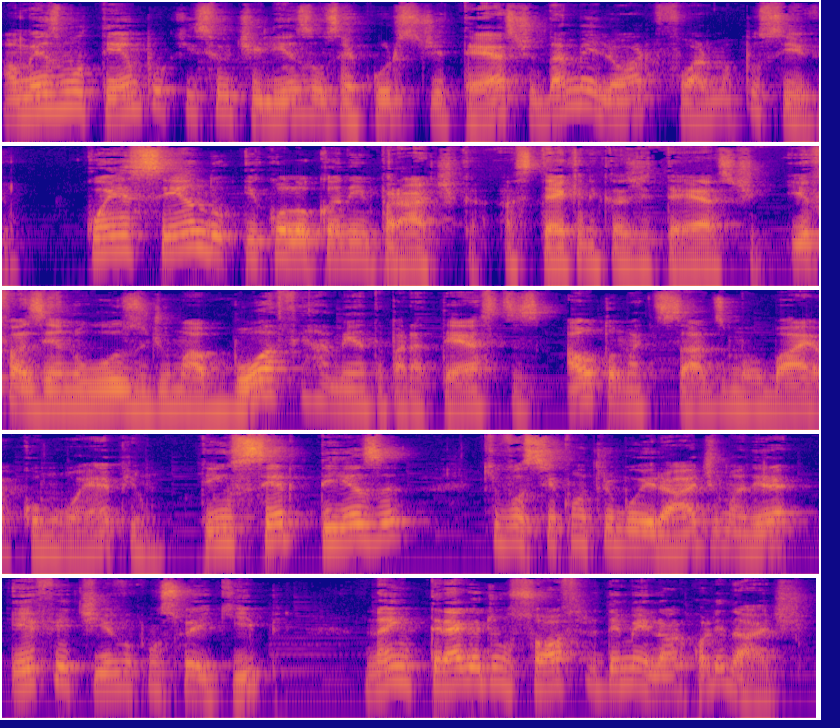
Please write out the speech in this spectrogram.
ao mesmo tempo que se utiliza os recursos de teste da melhor forma possível. Conhecendo e colocando em prática as técnicas de teste e fazendo uso de uma boa ferramenta para testes automatizados mobile como o Appium, tenho certeza que você contribuirá de maneira efetiva com sua equipe na entrega de um software de melhor qualidade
